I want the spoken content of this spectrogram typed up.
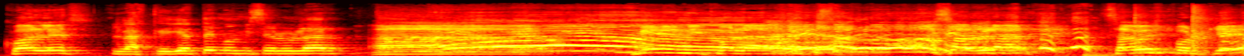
¿Cuál es? Las que ya tengo en mi celular. Ah, mira, mira, Nicolás, de eso no vamos a hablar. ¿Sabes por qué?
